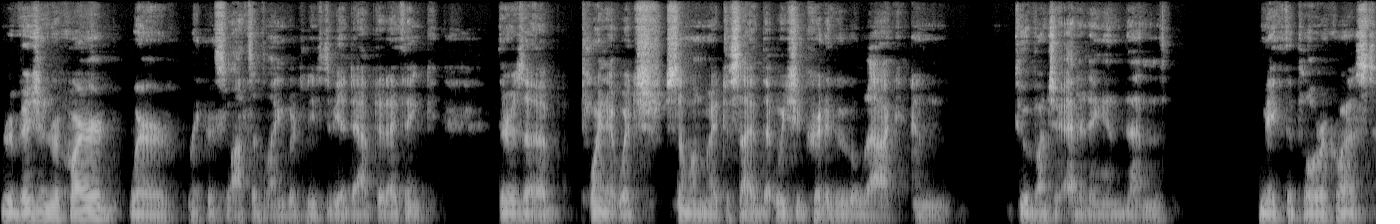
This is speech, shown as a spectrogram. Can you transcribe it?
revision required, where like there's lots of language needs to be adapted, I think there's a point at which someone might decide that we should create a Google Doc and do a bunch of editing and then make the pull request.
